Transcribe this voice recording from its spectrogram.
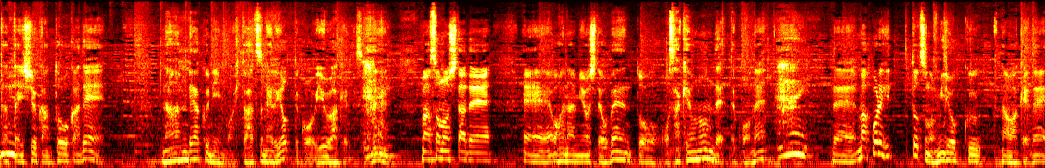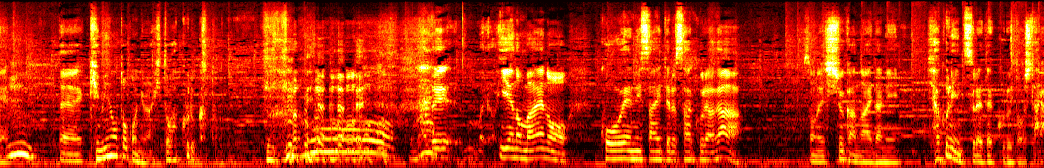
たった1週間10日で何百人も人集めるよってこう言うわけですよね。はい。まあ、その下で、えーお花見をしてお弁当お酒を飲んでってこうね。はい。でまあこれ一つの魅力なわけで、うん。で君のとこには人は来るかと。で家の前の公園に咲いてる桜がその1週間の間に100人連れてくるとしたら、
